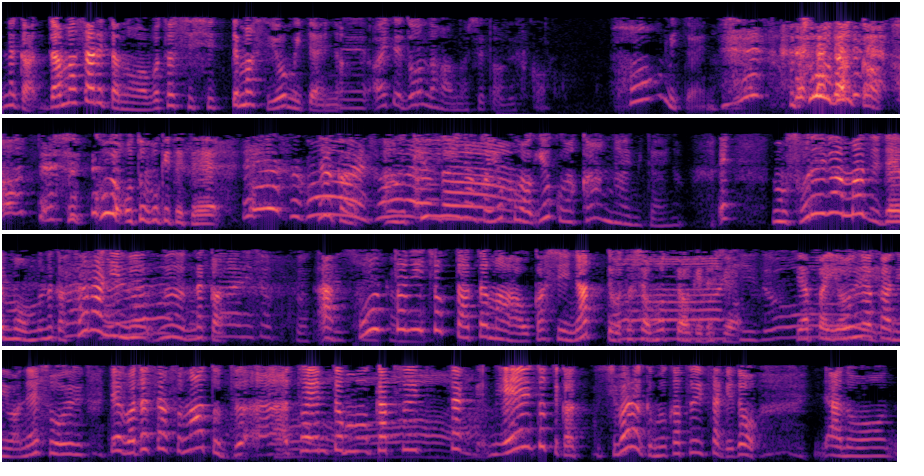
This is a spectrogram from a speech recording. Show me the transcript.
なんか騙されたのは私知ってますよみたいな。えー相手どんな反応してたんですか？みたいな。超なんか、すっごいおとぼけてて、えー、すごい。なんか、あの、急になんかよくわ、よくわかんないみたいな。え、もうそれがマジでもうなんかさらにむ、うん、なんか、あ、本当にちょっと頭おかしいなって私は思ったわけですよ。やっぱり世の中にはね、そういう、で、私はその後ずーっと延々ムカついた、延々とっていうか、しばらくムカついてたけど、あの、た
